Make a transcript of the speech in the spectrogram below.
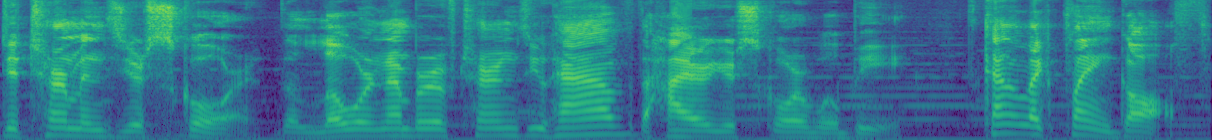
determines your score. The lower number of turns you have, the higher your score will be. It's kind of like playing golf.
